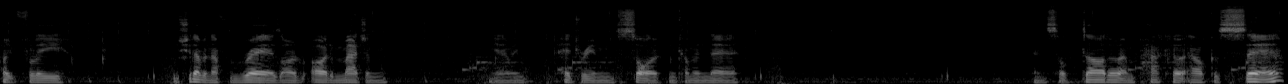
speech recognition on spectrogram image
Hopefully, we should have enough rares, I'd, I'd imagine. Yeah, I mean, Pedri and Sawyer can come in there. And Soldado and Paco Alcacer.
